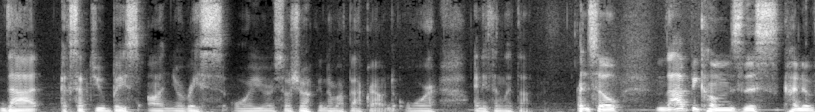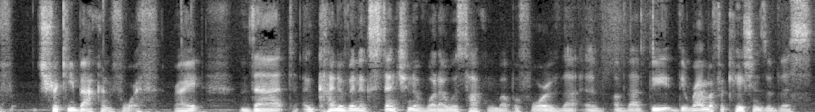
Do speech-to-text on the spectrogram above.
that accept you based on your race or your socioeconomic background or anything like that. And so that becomes this kind of tricky back and forth, right? That kind of an extension of what I was talking about before of that of, of that the the ramifications of this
